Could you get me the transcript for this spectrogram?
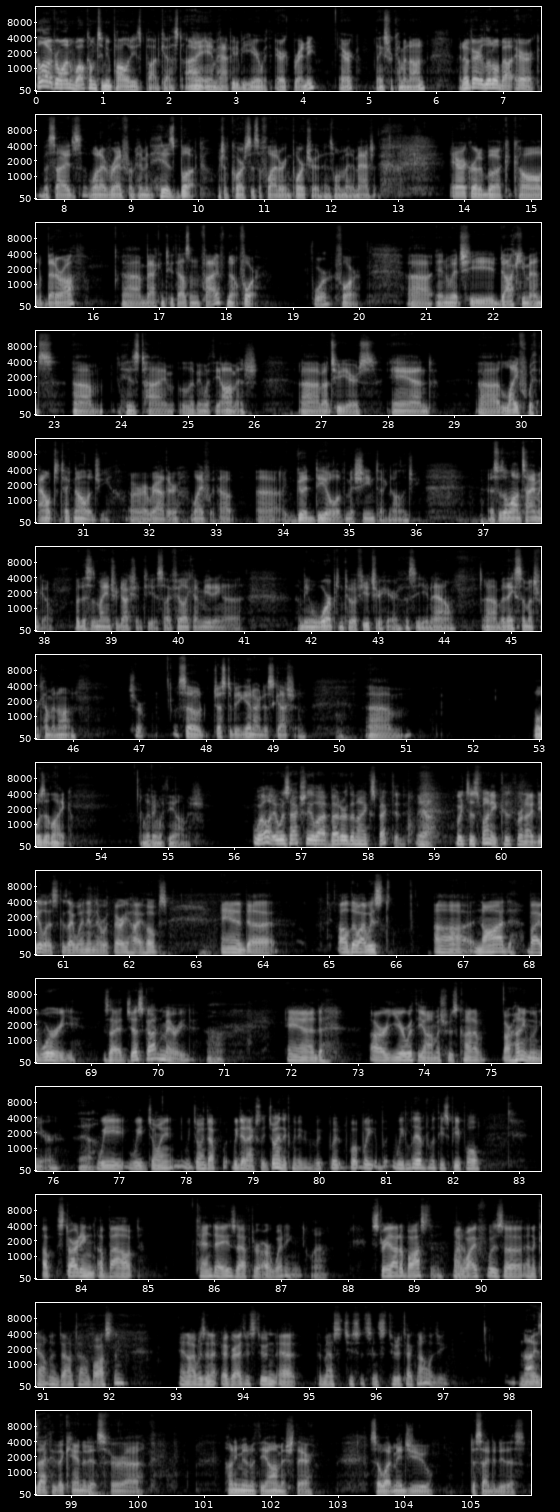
Hello, everyone. Welcome to New Polity's podcast. I am happy to be here with Eric Brende. Eric, thanks for coming on. I know very little about Eric besides what I've read from him in his book, which, of course, is a flattering portrait, as one might imagine. Eric wrote a book called Better Off um, back in 2005. No, four. Four. Four. Uh, in which he documents um, his time living with the Amish, uh, about two years, and uh, life without technology, or rather, life without uh, a good deal of machine technology. And this was a long time ago, but this is my introduction to you, so I feel like I'm meeting a, I'm being warped into a future here to see you now. Uh, but thanks so much for coming on. Sure. So, just to begin our discussion, um, what was it like living with the Amish? Well, it was actually a lot better than I expected. Yeah which is funny cause, for an idealist because I went in there with very high hopes. And uh, although I was uh, gnawed by worry, because I had just gotten married, uh-huh. and our year with the Amish was kind of our honeymoon year. Yeah. We we joined we joined up. We didn't actually join the community, but we we, we lived with these people, up starting about ten days after our wedding. Wow straight out of Boston. My yeah. wife was uh, an accountant in downtown Boston, and I was an, a graduate student at the Massachusetts Institute of Technology. Not exactly the candidates for uh, honeymoon with the Amish there. So, what made you decide to do this?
